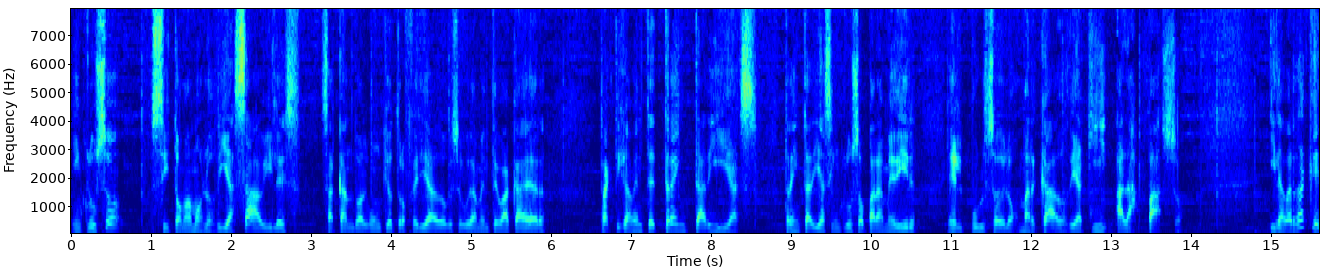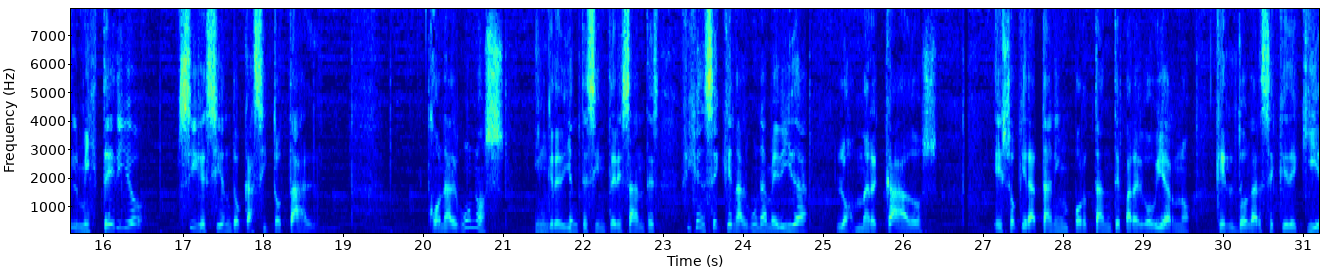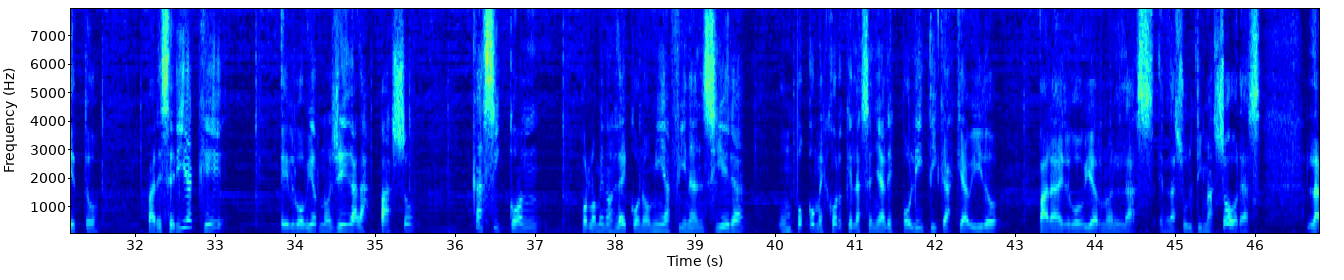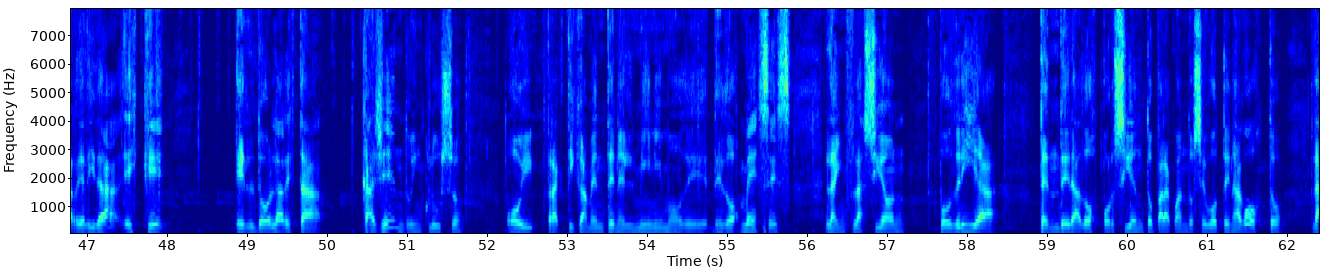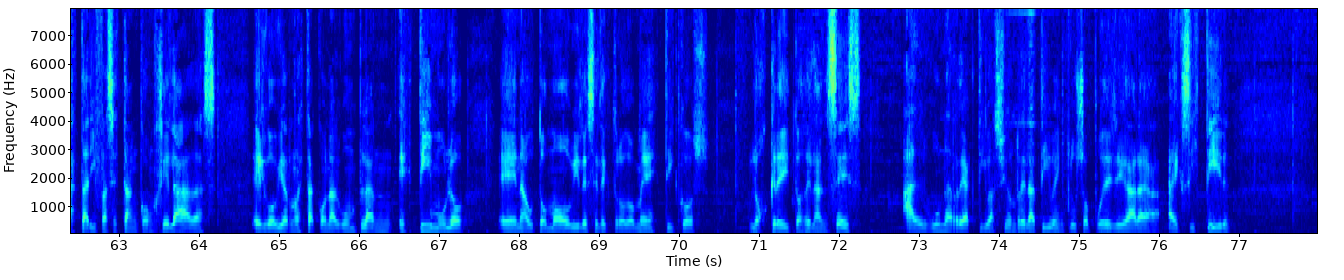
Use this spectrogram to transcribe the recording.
Incluso si tomamos los días hábiles, sacando algún que otro feriado que seguramente va a caer, prácticamente 30 días, 30 días incluso para medir el pulso de los mercados, de aquí a las pasos. Y la verdad que el misterio sigue siendo casi total, con algunos ingredientes interesantes. Fíjense que en alguna medida los mercados, eso que era tan importante para el gobierno, que el dólar se quede quieto, parecería que el gobierno llega a las pasos casi con, por lo menos, la economía financiera un poco mejor que las señales políticas que ha habido para el gobierno en las, en las últimas horas. La realidad es que el dólar está cayendo incluso, hoy prácticamente en el mínimo de, dos meses, la inflación podría tender a 2% para cuando se vote en agosto, las tarifas están congeladas, el gobierno está con algún plan estímulo en automóviles, electrodomésticos, los créditos del ANSES, alguna reactivación relativa incluso puede llegar a existir,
